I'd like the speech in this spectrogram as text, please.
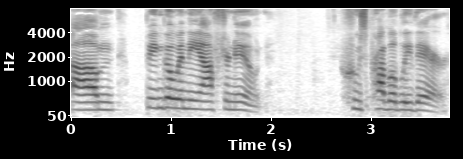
Um, bingo in the afternoon. Who's probably there?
